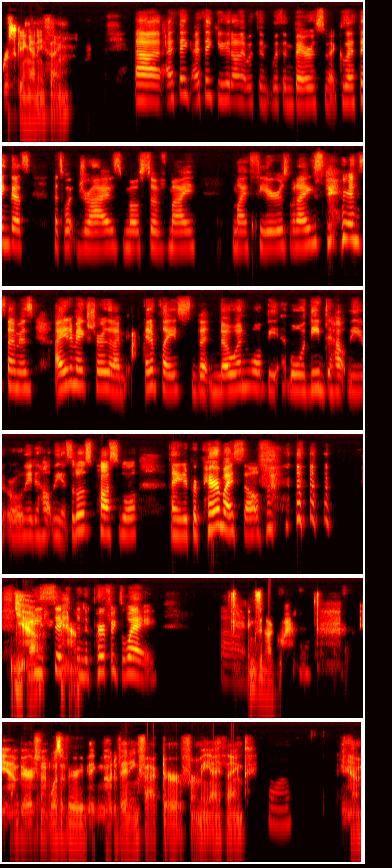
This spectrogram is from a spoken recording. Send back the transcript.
risking anything. Uh, I think I think you hit on it with with embarrassment because I think that's that's what drives most of my my fears when I experience them is I need to make sure that I'm in a place that no one will be will need to help me or will need to help me as little as possible. I need to prepare myself yeah, to be sick yeah. in the perfect way. Um, exactly. Yeah, embarrassment was a very big motivating factor for me. I think. Yeah.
